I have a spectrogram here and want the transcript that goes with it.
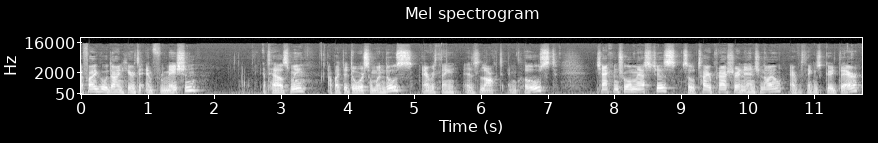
If I go down here to information, it tells me about the doors and windows. Everything is locked and closed. Check control messages, so tire pressure and engine oil, everything's good there.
